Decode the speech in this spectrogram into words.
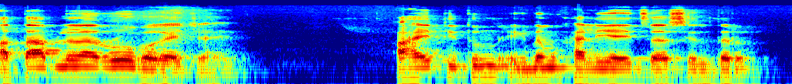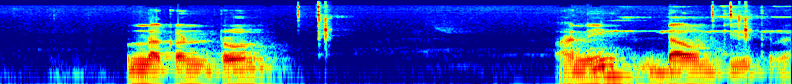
आता आपल्याला रो बघायचे आहेत. आहे तिथून एकदम खाली यायचं असेल तर पुन्हा कंट्रोल आणि डाऊन क्लिक करा.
